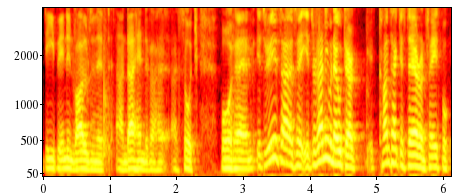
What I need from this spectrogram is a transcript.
deep in involved in it and that end of it as such. But um, if there is, as I say, if there's anyone out there, contact us there on Facebook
